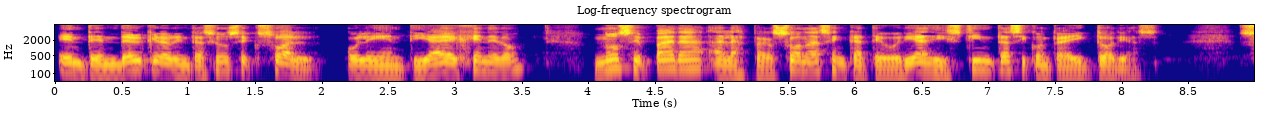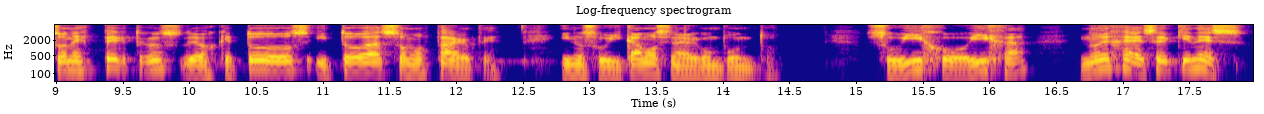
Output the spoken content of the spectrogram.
entender que la orientación sexual o la identidad de género no separa a las personas en categorías distintas y contradictorias. Son espectros de los que todos y todas somos parte y nos ubicamos en algún punto. Su hijo o hija no deja de ser quien es,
